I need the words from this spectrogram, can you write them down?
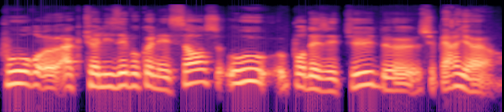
pour euh, actualiser vos connaissances ou pour des études euh, supérieures.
